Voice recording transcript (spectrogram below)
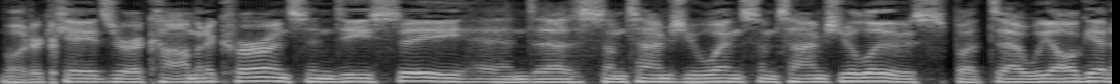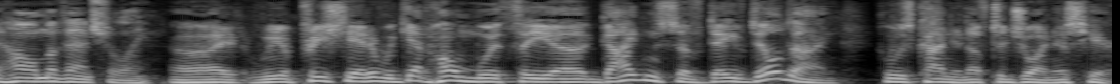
Motorcades are a common occurrence in D.C., and uh, sometimes you win, sometimes you lose, but uh, we all get home eventually. All right. We appreciate it. We get home with the uh, guidance of Dave Dildine, who was kind enough to join us here.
